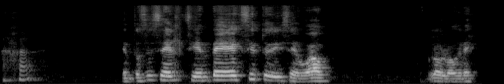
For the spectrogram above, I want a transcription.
Ajá. Entonces él siente éxito y dice, wow, lo logré.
